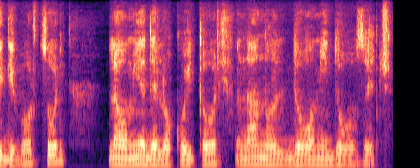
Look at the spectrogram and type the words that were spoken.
1,03 divorțuri la 1000 de locuitori în anul 2020.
